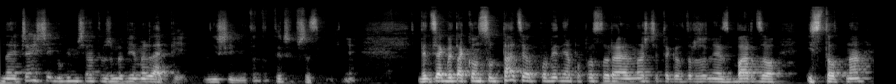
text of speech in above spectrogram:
Najczęściej gubimy się na tym, że my wiemy lepiej niż inni. To dotyczy wszystkich. Nie? Więc jakby ta konsultacja odpowiednia po prostu realności tego wdrożenia jest bardzo istotna.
